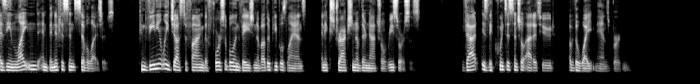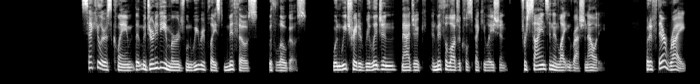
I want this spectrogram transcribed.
as the enlightened and beneficent civilizers, conveniently justifying the forcible invasion of other people's lands and extraction of their natural resources. That is the quintessential attitude of the white man's burden. Secularists claim that modernity emerged when we replaced mythos with logos when we traded religion, magic, and mythological speculation for science and enlightened rationality. But if they're right,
